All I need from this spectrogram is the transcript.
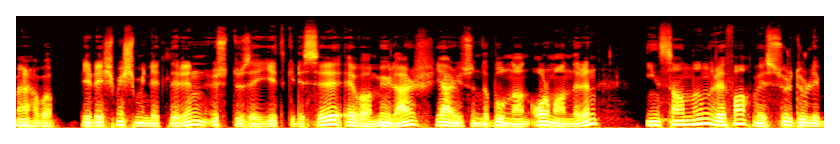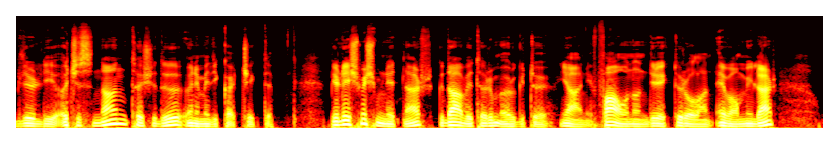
Merhaba. Birleşmiş Milletler'in üst düzey yetkilisi Eva Müller, yeryüzünde bulunan ormanların insanlığın refah ve sürdürülebilirliği açısından taşıdığı öneme dikkat çekti. Birleşmiş Milletler Gıda ve Tarım Örgütü yani FAO'nun direktörü olan Eva Müller,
